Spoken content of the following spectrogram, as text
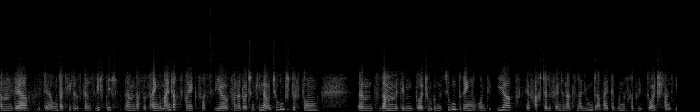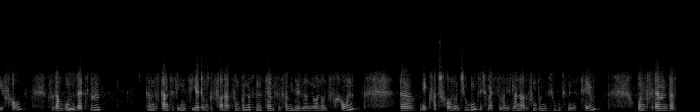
Ähm, der, der Untertitel ist ganz wichtig. Ähm, das ist ein Gemeinschaftsprojekt, was wir von der Deutschen Kinder- und Jugendstiftung ähm, zusammen mit dem Deutschen Bundesjugendring und IAB, der Fachstelle für internationale Jugendarbeit der Bundesrepublik Deutschland e.V., zusammen umsetzen. Ähm, das Ganze ist initiiert und gefördert vom Bundesministerium für Familie, Senioren und Frauen. Äh, nee, Quatsch, Frauen und Jugend, ich schmeiße immer durcheinander, also vom Bundesjugendministerium. Und ähm, das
